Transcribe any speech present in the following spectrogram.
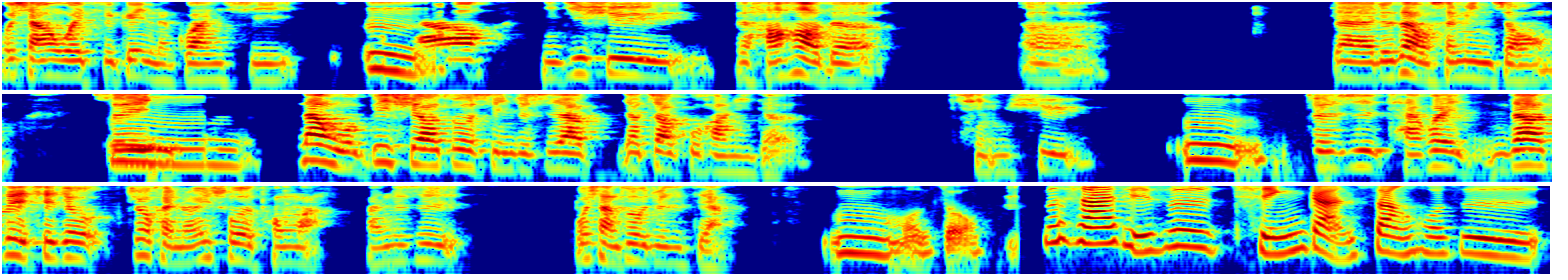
我想要维持跟你的关系，嗯，然后你继续好好的，呃，在留在我生命中，所以，嗯，那我必须要做的事情就是要要照顾好你的情绪。嗯，就是才会，你知道这一切就就很容易说得通嘛。反正就是我想做的就是这样。嗯，我懂。那下一题是情感上或是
